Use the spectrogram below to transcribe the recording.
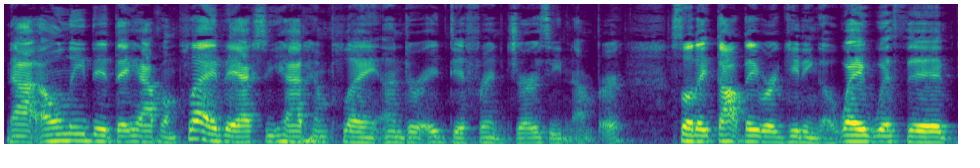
Not only did they have him play, they actually had him play under a different jersey number. So they thought they were getting away with it.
